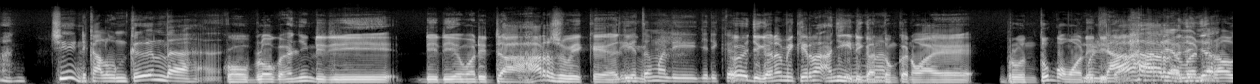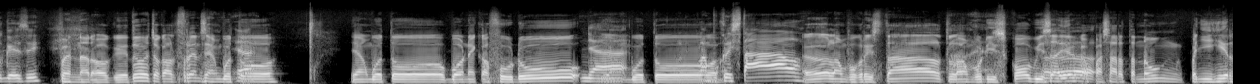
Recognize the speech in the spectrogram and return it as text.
Anjing. dikalungkeun dah. Goblok anjing di di di dia mah di dahar Jadi anjing. itu mah dijadikan Eh jigana mikirna anjing Jimat. digantungkeun wae beruntung kok mau di dahar ya ya. oke sih. Benar oke itu coklat friends yang butuh Ya. yang butuh boneka voodoo, Ya. yang butuh Lampu kristal. Eh, lampu kristal, lampu disco bisa ya ke Eh. pasar tenung penyihir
